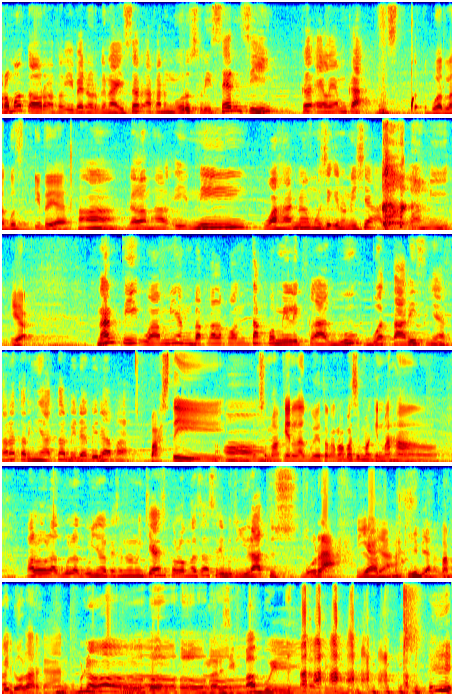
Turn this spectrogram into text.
promotor atau event organizer akan mengurus lisensi ke LMK. buat lagu itu ya. Heeh, dalam hal ini Wahana Musik Indonesia ada WAMI. Ya. Nanti WAMI yang bakal kontak pemilik lagu buat tarifnya karena ternyata beda-beda Pak. Pasti. Oh. Semakin lagunya terkenal pasti makin mahal. Kalau lagu-lagunya Orkes Indonesia kalau nggak salah 1.700. Murah. Iya, Ya. dia- Tapi dolar kan? Benar. Oh. Dolar Zimbabwe tapi.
